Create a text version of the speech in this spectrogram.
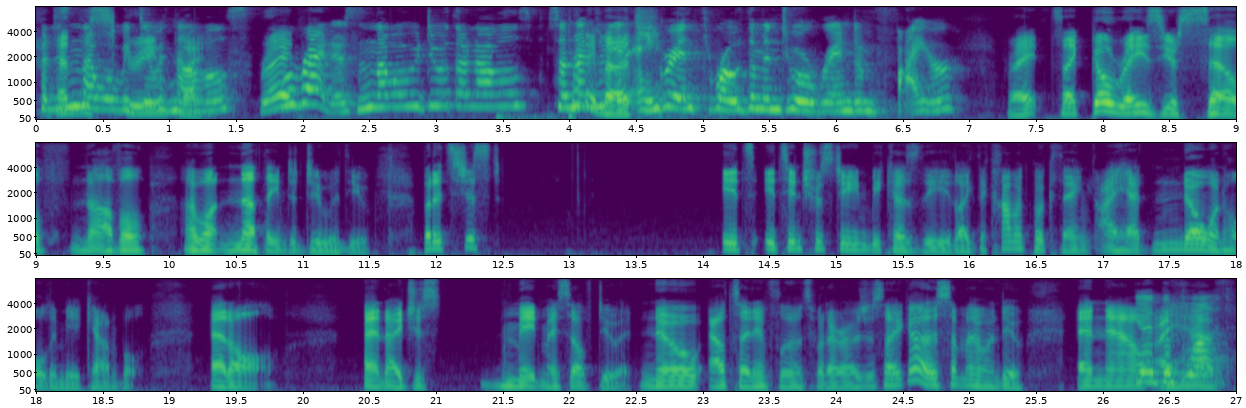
But isn't that what we do with novels? right? We're writers. Isn't that what we do with our novels? Sometimes Pretty we get angry and throw them into a random fire. right? It's like go raise yourself, novel. I want nothing to do with you. But it's just it's it's interesting because the like the comic book thing, I had no one holding me accountable at all. And I just made myself do it. No outside influence whatever. I was just like, "Oh, there's something I want to do." And now You had the I blood. have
